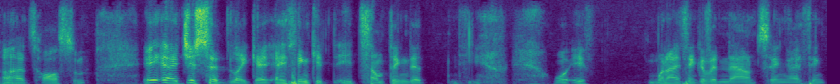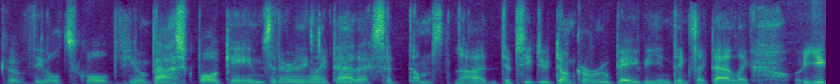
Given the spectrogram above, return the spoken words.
Oh, that's awesome. I just said like I, I think it, it's something that you know, well, if when I think of announcing, I think of the old school, you know, basketball games and everything like that. I said uh, Dipsy do Dunkaroo baby and things like that. Like you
